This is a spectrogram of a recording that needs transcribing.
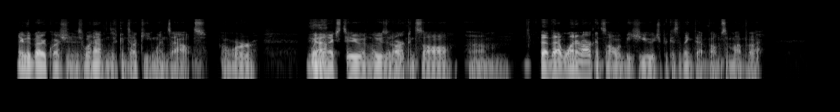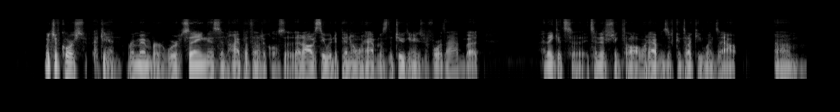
Maybe the better question is what happens if Kentucky wins out or win yeah. the next two and lose at Arkansas? Um, that that one in Arkansas would be huge because I think that bumps them up a. Which, of course, again, remember we're saying this in hypotheticals. That, that obviously would depend on what happens the two games before that, but I think it's a it's an interesting thought. What happens if Kentucky wins out? Um,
